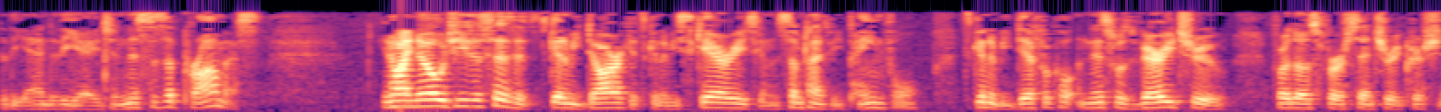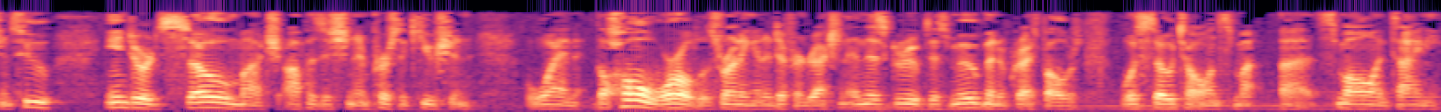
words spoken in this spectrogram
to the end of the age. And this is a promise. You know, I know Jesus says it's going to be dark, it's going to be scary, it's going to sometimes be painful, it's going to be difficult. And this was very true for those first century Christians who endured so much opposition and persecution when the whole world was running in a different direction. And this group, this movement of Christ followers, was so tall and sm- uh, small and tiny.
